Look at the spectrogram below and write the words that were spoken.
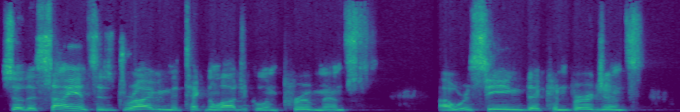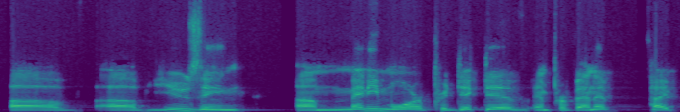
So the science is driving the technological improvements. Uh, we're seeing the convergence of, of using um, many more predictive and preventive type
